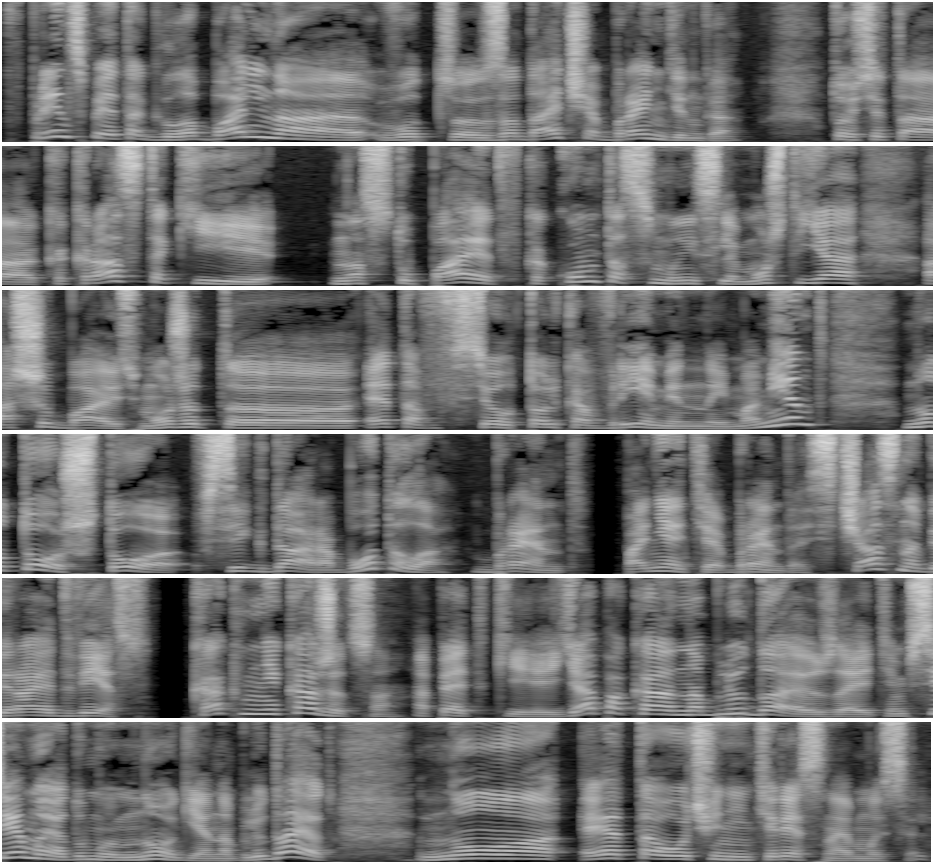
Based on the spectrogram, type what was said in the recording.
В принципе, это глобально вот задача брендинга. То есть это как раз-таки наступает в каком-то смысле, может я ошибаюсь, может э, это все только временный момент, но то, что всегда работало, бренд, понятие бренда, сейчас набирает вес. Как мне кажется, опять-таки, я пока наблюдаю за этим всем, и я думаю, многие наблюдают, но это очень интересная мысль.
